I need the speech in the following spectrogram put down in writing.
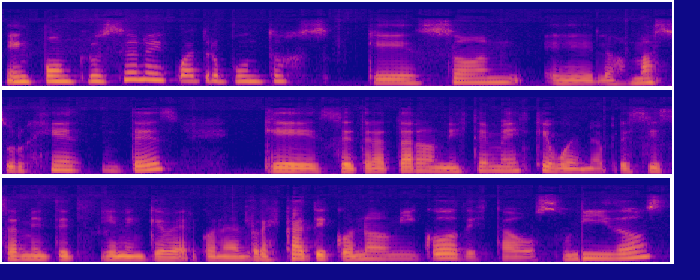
En conclusión, hay cuatro puntos que son eh, los más urgentes que se trataron este mes, que bueno, precisamente tienen que ver con el rescate económico de Estados Unidos,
